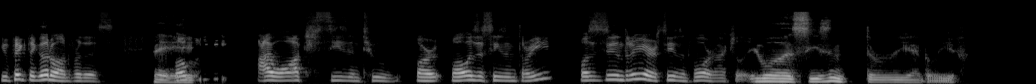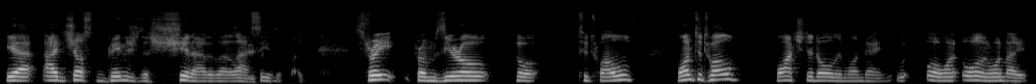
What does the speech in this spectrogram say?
you picked a good one for this. Hey, Loki, I watched season two, or what was it, season three? Was it season three or season four, actually? it was season three, I believe. Yeah, I just binged the shit out of that last season. Like straight from zero to to 12, 1 to 12, watched it all in one day. Or oh, one all in one night.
